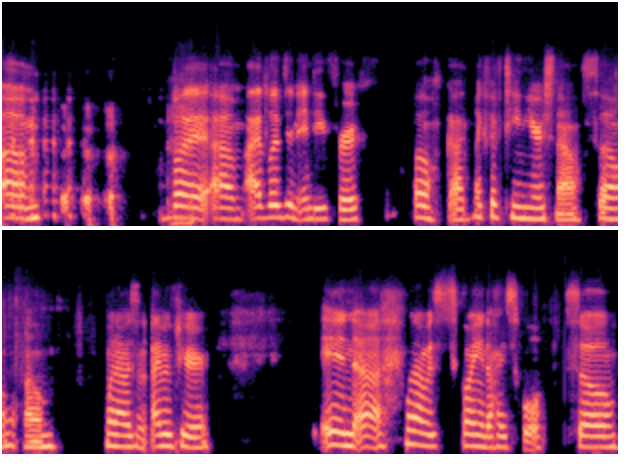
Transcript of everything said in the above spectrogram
um, but um, I've lived in Indy for oh god, like 15 years now. So um, when I was in, I moved here in uh, when I was going into high school. So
